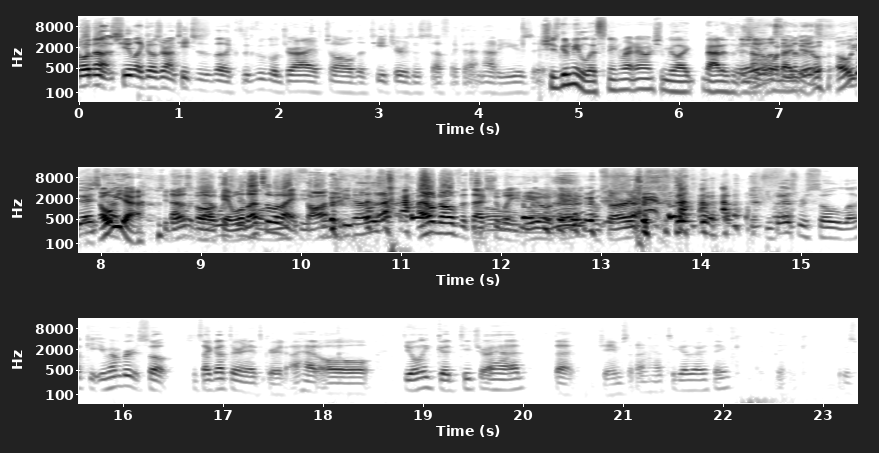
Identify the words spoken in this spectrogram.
Well, no, she like goes around and teaches the, like the Google Drive to all the teachers and stuff like that and how to use it. she's gonna be listening right now and she'll be like that is Does not what listen I to do this? oh You yeah guys oh got- yeah She That does. was- oh, okay. was Well, your that's what I homeroom thought teacher? she does. I don't know if that's actually what you do. Oh. Okay, I'm sorry. You guys were so lucky. You remember? So since I got there in eighth grade, I had all the only good teacher I had that James and I had together. I think. I think it was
